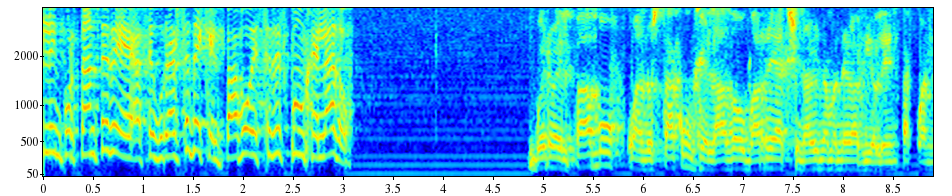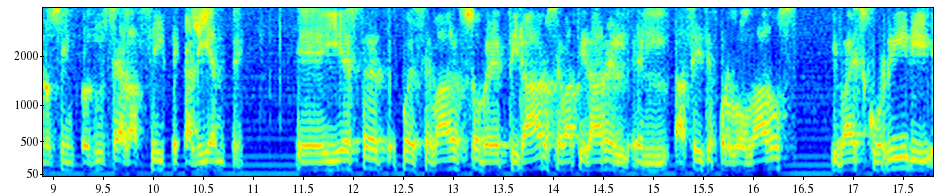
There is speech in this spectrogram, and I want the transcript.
lo importante de asegurarse de que el pavo esté descongelado? Bueno, el pavo cuando está congelado va a reaccionar de una manera violenta cuando se introduce al aceite caliente. Eh, y este pues se va a sobretirar o se va a tirar el, aceite por los lados y va a escurrir y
